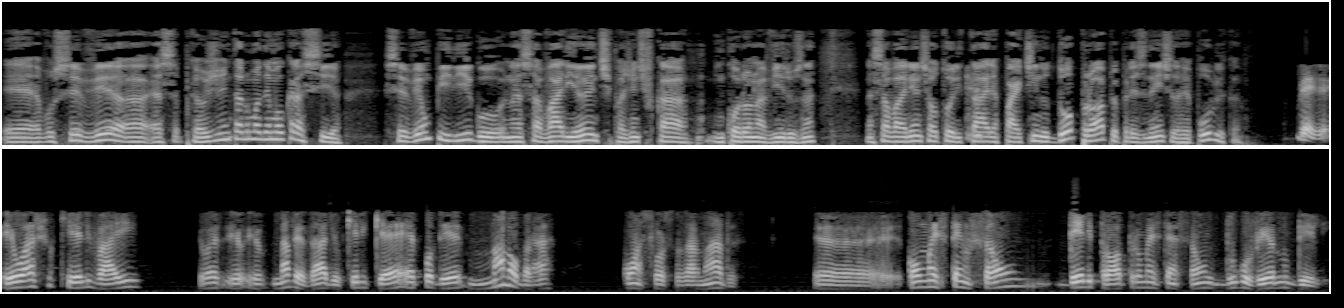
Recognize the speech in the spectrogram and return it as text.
é, você vê a, essa. Porque hoje a gente está numa democracia. Você vê um perigo nessa variante, para a gente ficar em coronavírus, né? Nessa variante autoritária partindo do próprio presidente da República? Veja, eu acho que ele vai. Eu, eu, eu, na verdade, o que ele quer é poder manobrar com as Forças Armadas é, com uma extensão dele próprio, uma extensão do governo dele.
